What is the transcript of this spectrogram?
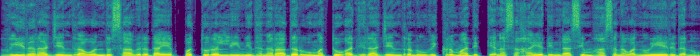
ವೀರರಾಜೇಂದ್ರ ಒಂದು ಸಾವಿರದ ಎಪ್ಪತ್ತರಲ್ಲಿ ನಿಧನರಾದರು ಮತ್ತು ಅಧಿರಾಜೇಂದ್ರನು ವಿಕ್ರಮಾದಿತ್ಯನ ಸಹಾಯದಿಂದ ಸಿಂಹಾಸನವನ್ನು ಏರಿದನು.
